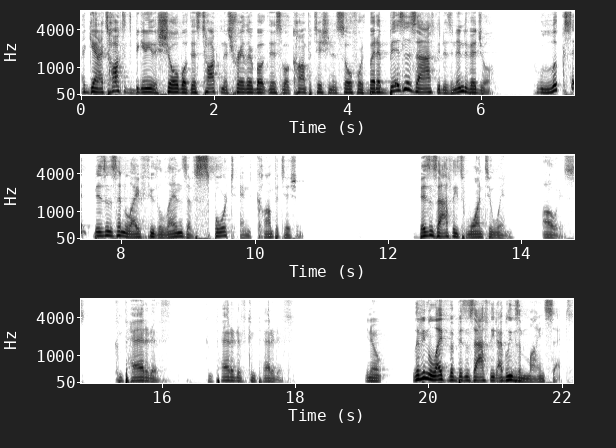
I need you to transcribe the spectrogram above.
again, I talked at the beginning of the show about this, talked in the trailer about this, about competition and so forth. But a business athlete is an individual who looks at business and life through the lens of sport and competition. Business athletes want to win, always. Competitive, competitive, competitive. You know, living the life of a business athlete, I believe, is a mindset.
